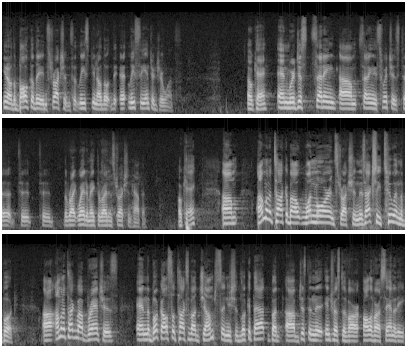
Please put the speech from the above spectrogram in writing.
you know, the bulk of the instructions, at least, you know, the, the, at least the integer ones. Okay, and we're just setting, um, setting these switches to, to, to the right way to make the right instruction happen. Okay, um, I'm going to talk about one more instruction. There's actually two in the book. Uh, I'm going to talk about branches, and the book also talks about jumps, and you should look at that. But uh, just in the interest of our, all of our sanity,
